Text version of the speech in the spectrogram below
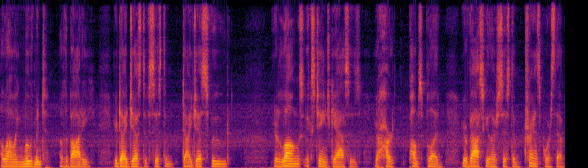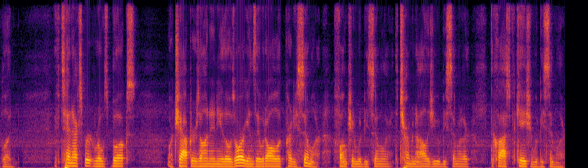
allowing movement of the body. Your digestive system digests food. Your lungs exchange gases. Your heart pumps blood. Your vascular system transports that blood. If 10 expert wrote books or chapters on any of those organs, they would all look pretty similar. Function would be similar. The terminology would be similar. The classification would be similar.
